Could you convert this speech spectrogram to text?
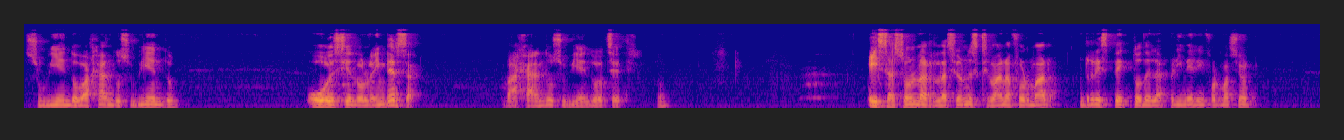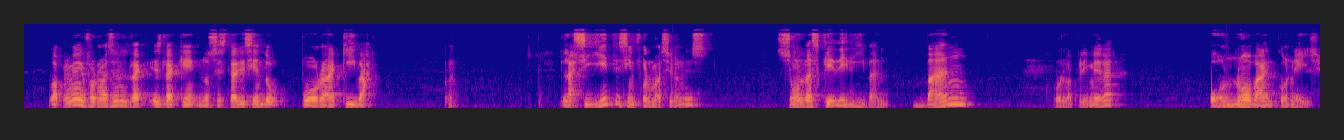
subiendo, bajando, subiendo, o siendo la inversa, bajando, subiendo, etc. Esas son las relaciones que se van a formar respecto de la primera información. La primera información es la, que nos está diciendo por aquí va. Las siguientes informaciones son las que derivan, van con la primera o no van con ella,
